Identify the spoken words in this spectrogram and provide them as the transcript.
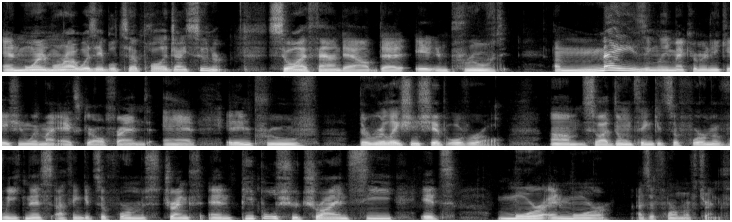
And more and more, I was able to apologize sooner. So I found out that it improved amazingly my communication with my ex girlfriend, and it improved the relationship overall. Um, so I don't think it's a form of weakness. I think it's a form of strength, and people should try and see it more and more as a form of strength.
